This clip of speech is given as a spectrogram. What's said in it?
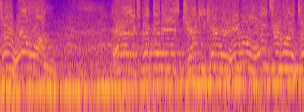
Two, round one. And as expected, it is Jackie Cameron. He will lead through one and two.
